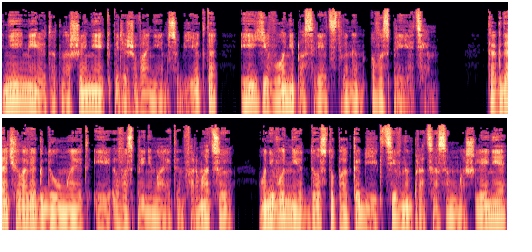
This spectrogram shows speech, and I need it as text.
не имеют отношения к переживаниям субъекта и его непосредственным восприятиям. Когда человек думает и воспринимает информацию, у него нет доступа к объективным процессам мышления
